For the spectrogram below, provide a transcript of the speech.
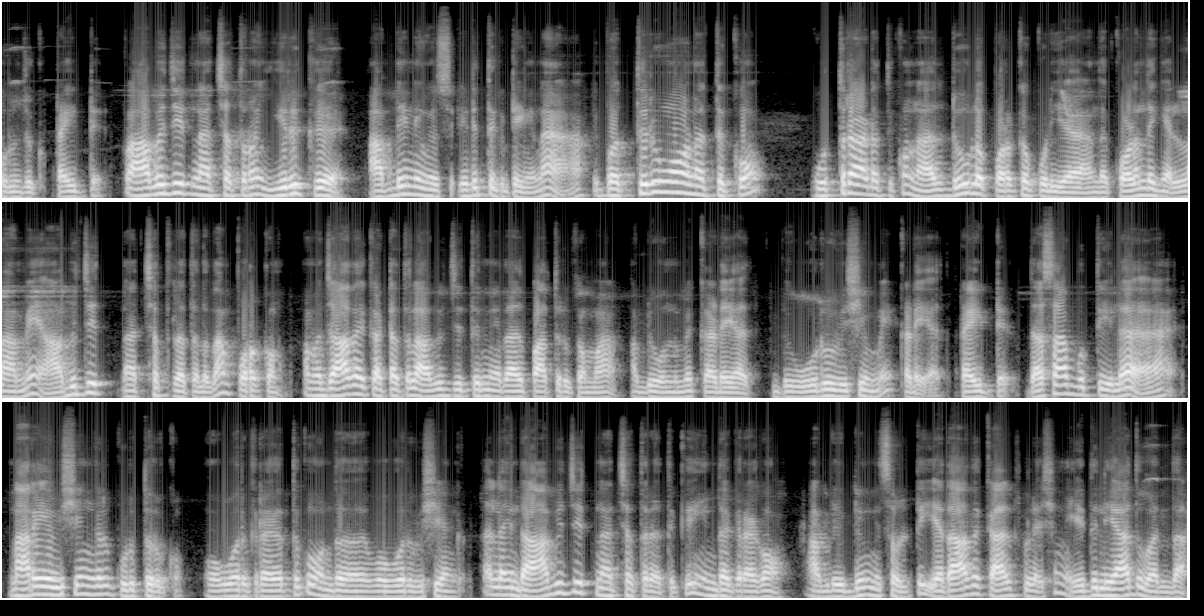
புரிஞ்சுக்கும் ரைட்டு இப்போ அபிஜித் நட்சத்திரம் இருக்கு அப்படின்னு நீங்க எடுத்துக்கிட்டீங்கன்னா இப்போ திருவோணத்துக்கும் உத்திராடத்துக்கும் நடுவில் பிறக்கக்கூடிய அந்த குழந்தைங்க எல்லாமே அபிஜித் நட்சத்திரத்தில் தான் பிறக்கணும். நம்ம ஜாதக கட்டத்தில் அபிஜித்துன்னு ஏதாவது பார்த்துருக்கோமா? அப்படி ஒன்றுமே கிடையாது. இப்படி ஒரு விஷயமே கிடையாது. ரைட்டு தசாபுத்தியில் நிறைய விஷயங்கள் கொடுத்துருக்கும். ஒவ்வொரு கிரகத்துக்கும் இந்த ஒவ்வொரு விஷயங்கள். அதில் இந்த அபிஜித் நட்சத்திரத்துக்கு இந்த கிரகம் அப்படி இப்படின்னு சொல்லிட்டு ஏதாவது கால்குலேஷன் எதுலையாவது வருதா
